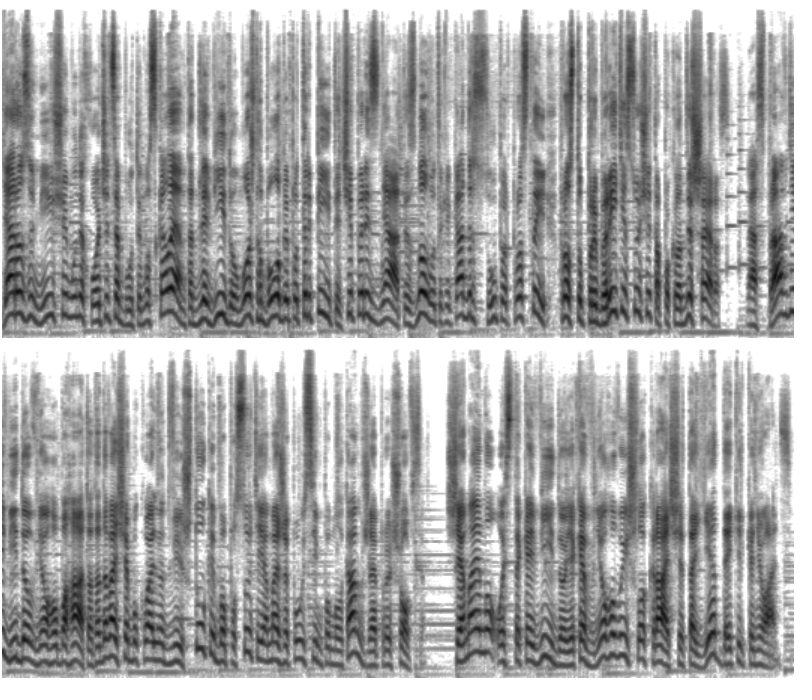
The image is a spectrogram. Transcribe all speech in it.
Я розумію, що йому не хочеться бути москалем, та для відео можна було би потерпіти чи перезняти. Знову таки кадр супер простий. Просто прибери ті суші та поклади ще раз. Насправді відео в нього багато, та давай ще буквально дві штуки, бо по суті я майже по усім помилкам вже пройшовся. Ще маємо ось таке відео, яке в нього вийшло краще, та є декілька нюансів.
